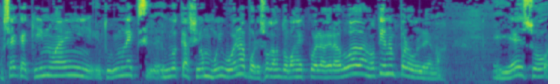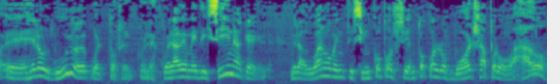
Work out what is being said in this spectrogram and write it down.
o sea que aquí no hay, tuve una, educación muy buena, por eso cuando van a escuela graduada no tienen problemas. Y eso eh, es el orgullo de Puerto Rico. La escuela de medicina que gradúa 95% con los boards aprobados.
